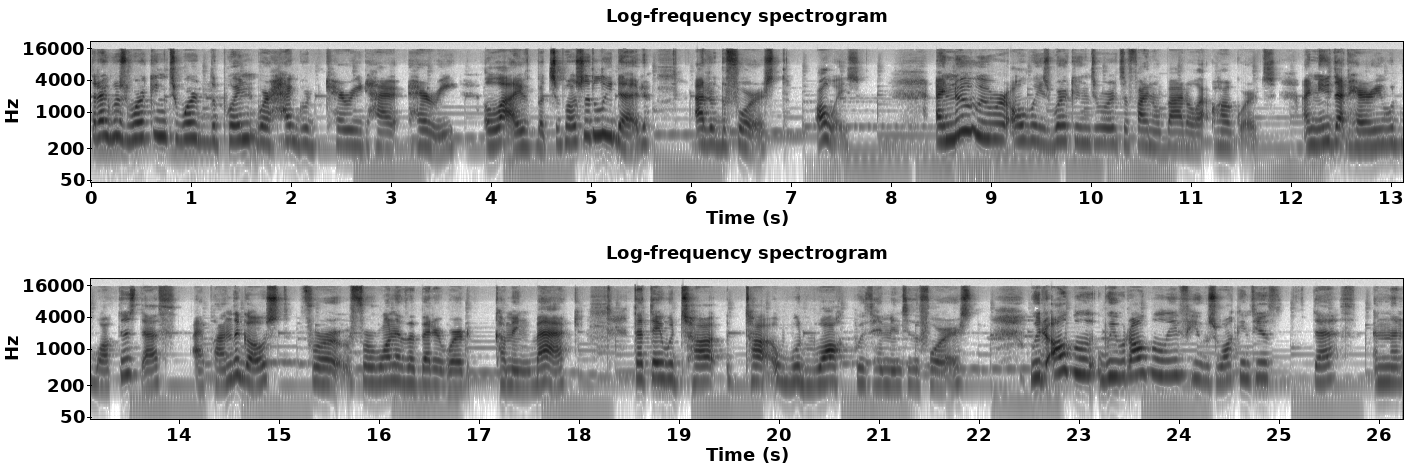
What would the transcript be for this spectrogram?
that I was working toward the point where Hagrid carried ha- Harry, alive but supposedly dead, out of the forest. Always. I knew we were always working towards a final battle at Hogwarts. I knew that Harry would walk his death. I planned the ghost, for for want of a better word, coming back, that they would ta- ta- would walk with him into the forest. We'd all be- we would all believe he was walking through death, and then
